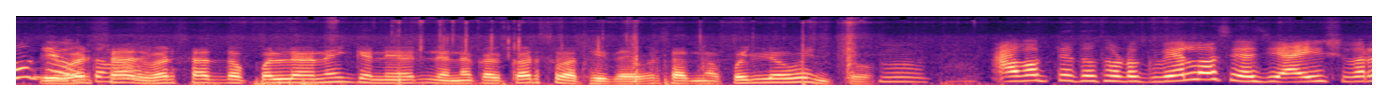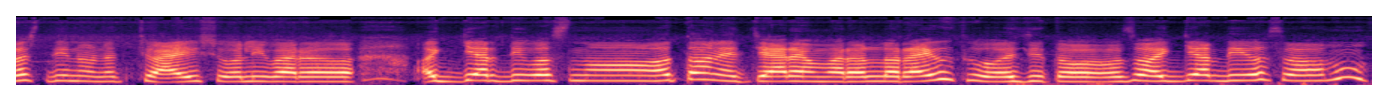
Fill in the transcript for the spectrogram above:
શું એ વરસાદ વરસાદ તો પડ્યો નહીં કે ને એટલે નકર કરસવા થઈ જાય. વરસાદ નો પલ્લો હોય ને તો. આ વખતે તો થોડોક વહેલો છે હજી આયુષ વર્ષ દીનો નથી થયો. આયુષ ઓલી વાર અગિયાર દિવસનો હતો ને ત્યારે અમારે અલ્લર આવ્યું હતું. હજી તો અગિયાર દિવસ હું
